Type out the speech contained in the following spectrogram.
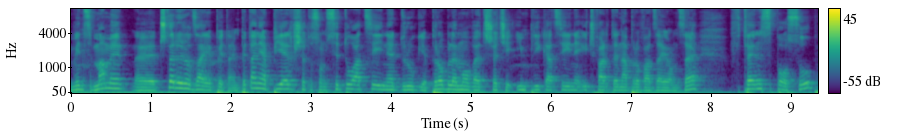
Więc mamy e, cztery rodzaje pytań. Pytania pierwsze to są sytuacyjne, drugie problemowe, trzecie implikacyjne i czwarte naprowadzające. W ten sposób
